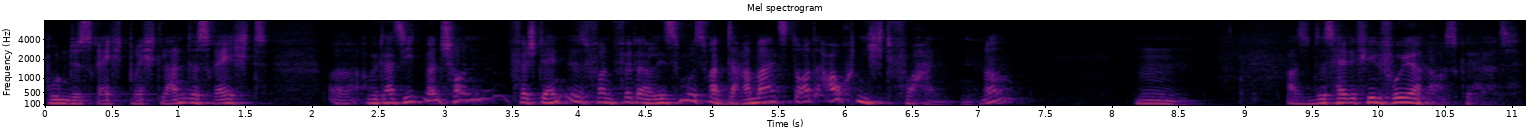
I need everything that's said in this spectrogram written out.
Bundesrecht bricht Landesrecht. Äh, aber da sieht man schon, Verständnis von Föderalismus war damals dort auch nicht vorhanden. Ne? Hm. Also das hätte viel früher rausgehört.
